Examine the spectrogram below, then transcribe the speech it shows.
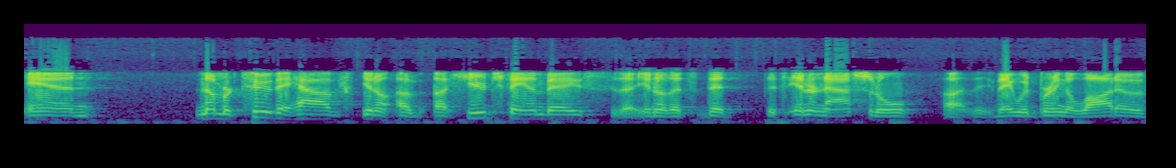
And number two, they have, you know, a, a huge fan base, uh, you know, that's, that, that's international. Uh, they would bring a lot of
